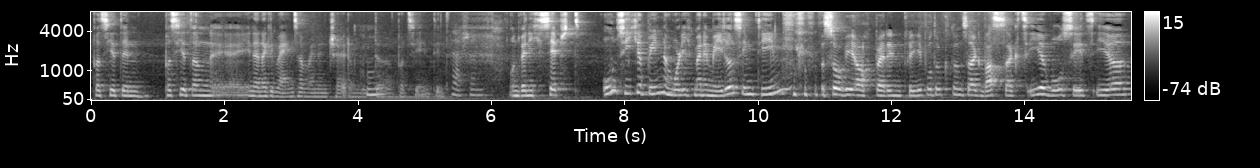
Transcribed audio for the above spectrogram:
passiert, in, passiert dann äh, in einer gemeinsamen Entscheidung mit mhm. der Patientin. Sehr schön. Und wenn ich selbst unsicher bin, hole ich meine Mädels im Team, so wie auch bei den Pflegeprodukten und sage, was sagt ihr, wo seht ihr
